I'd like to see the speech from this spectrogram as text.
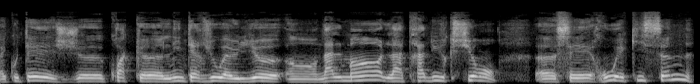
Écoutez, je crois que l'interview a eu lieu en allemand. La traduction, euh, c'est Ruhekissen,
